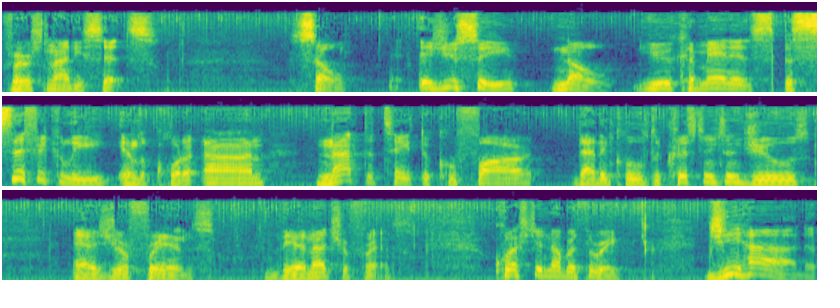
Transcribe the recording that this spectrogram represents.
verse 96. So, as you see, no, you commanded specifically in the Quran not to take the kuffar, that includes the Christians and Jews, as your friends. They are not your friends. Question number three Jihad,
